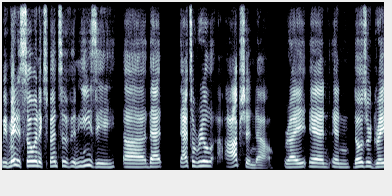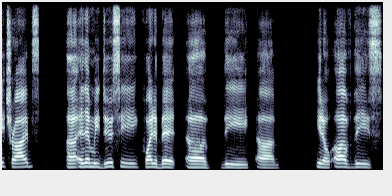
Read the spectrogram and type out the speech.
we've made it so inexpensive and easy, uh, that that's a real option now. Right. And, and those are great tribes. Uh, and then we do see quite a bit of the, um, you know, of these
